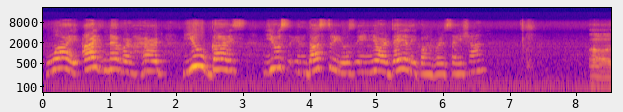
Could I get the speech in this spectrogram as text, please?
why I've never heard you guys use industrious in your daily conversation? Uh,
